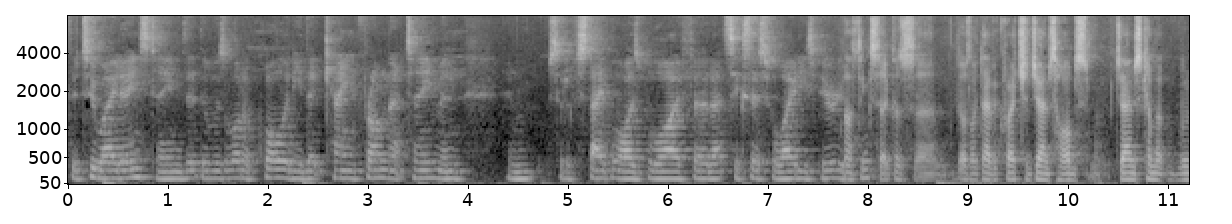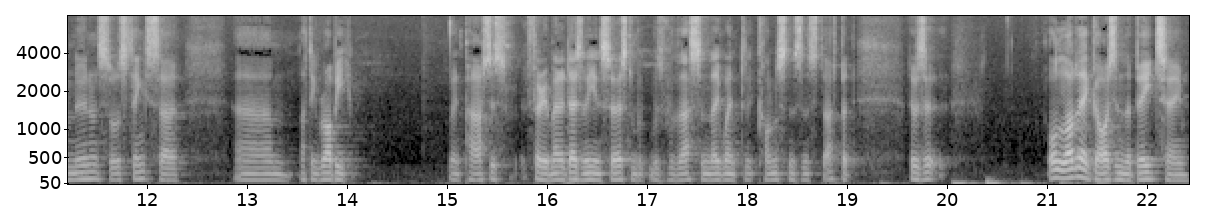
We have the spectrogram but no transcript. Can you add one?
the two 18s team, that there was a lot of quality that came from that team and and sort of stabilised Bulli for that successful 80s period. I think so because um, guys like David Quetcher, James Hobbs, James come up with Noonan sort of thing. So um, I think Robbie went past us Ferry days and Ian Thurston was with us and they went to Constance and stuff. But there was a all a lot of their guys in the B team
